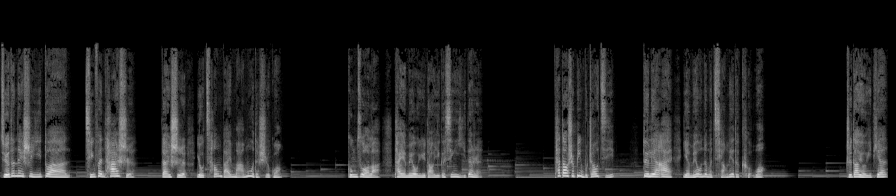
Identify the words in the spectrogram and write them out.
觉得那是一段勤奋踏实，但是又苍白麻木的时光。工作了，他也没有遇到一个心仪的人。他倒是并不着急，对恋爱也没有那么强烈的渴望。直到有一天，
